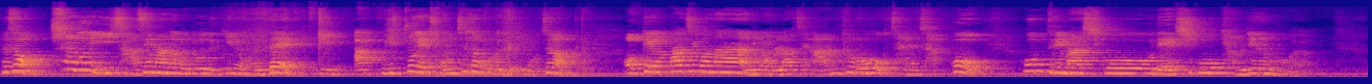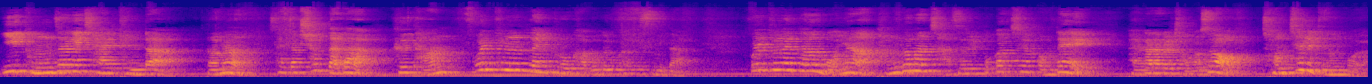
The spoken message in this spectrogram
그래서 충분히 이 자세만으로도 느낌이 오는데 이 앞, 위쪽에 전체적으로 느낌 오죠? 어깨가 빠지거나 아니면 올라오지 않도록 잘 잡고 호흡 들이마시고 내쉬고 견디는 거예요. 이 동작이 잘 된다. 그러면 살짝 쉬었다가 그 다음 풀 플랭크로 가보도록 하겠습니다. 풀 플랭크는 뭐냐? 방금 한 자세를 똑같이 할 건데 발가락을 접어서 전체를 드는 거예요.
